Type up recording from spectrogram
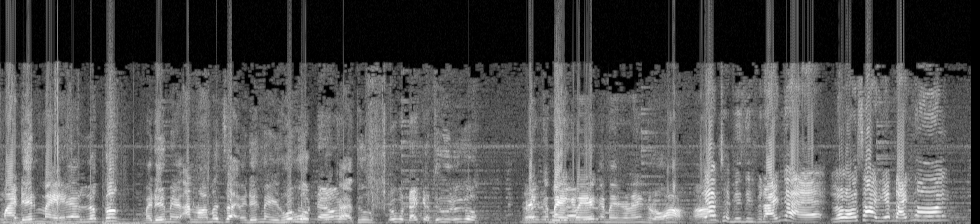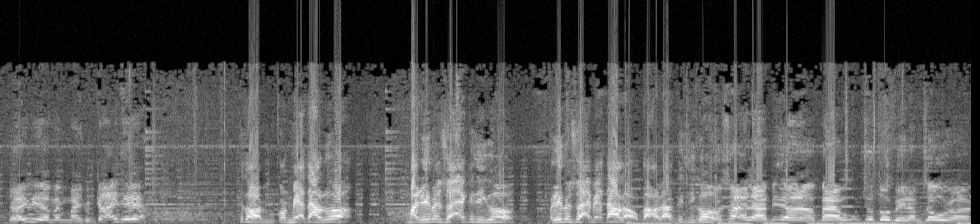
mày đến mày lấc cấc mày đến mày ăn nói mất dạy mày đến mày hốt Nó còn với cả thư. Nó còn đánh cả thư nữa cơ. Đánh cái mày cái mày cái mày cái mày cái đó à, à? em chẳng việc gì phải đánh cả nó nói sai thì em đánh thôi. Đấy bây giờ mày, mày còn cãi thế. Thế rồi còn mẹ tao nữa. Mày đến mày dọa cái gì cơ mày đến mày dọa mẹ tao là bảo là cái gì cơ? Nó sợ là bây giờ là bà cũng cho tôi về làm dâu là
